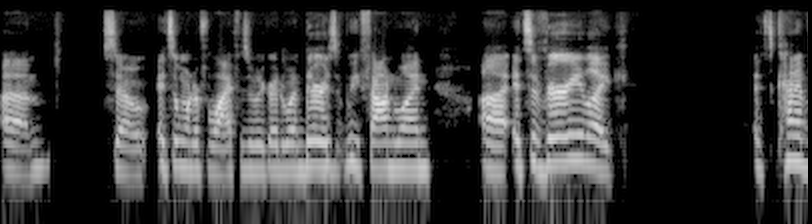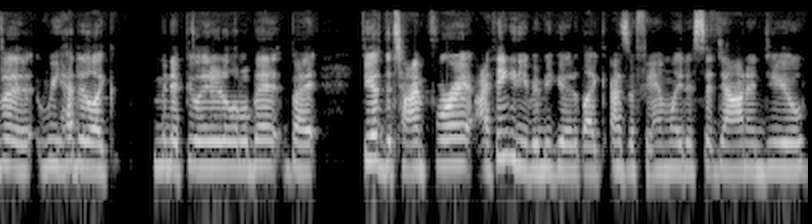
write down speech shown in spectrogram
um so it's a wonderful life is a really good one there is we found one uh it's a very like it's kind of a we had to like manipulate it a little bit but if you have the time for it I think it'd even be good like as a family to sit down and do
